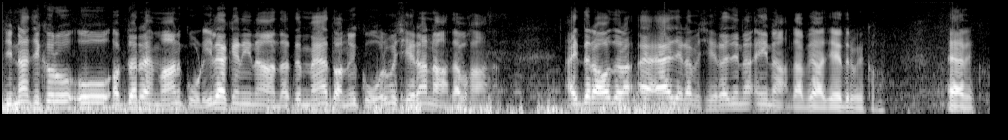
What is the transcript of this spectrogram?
ਜਿੰਨਾ ਜ਼ਿਕਰ ਉਹ ਅਬਦੁਰ ਰਹਿਮਾਨ ਘੋੜੀ ਲੈ ਕੇ ਨਹੀਂ ਨਾ ਆਂਦਾ ਤੇ ਮੈਂ ਤੁਹਾਨੂੰ ਇੱਕ ਹੋਰ ਵਛੇਰਾ ਨਾਂ ਦਾ ਵਿਖਾਣਾ ਇੱਧਰ ਆਓ ਜਰਾ ਇਹ ਜਿਹੜਾ ਵਛੇਰਾ ਜੇ ਨਾ ਇਹ ਨਾਂ ਦਾ ਪਿਆ ਜੇ ਇੱਧਰ ਵੇਖੋ। ਇਹ ਵੇਖੋ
